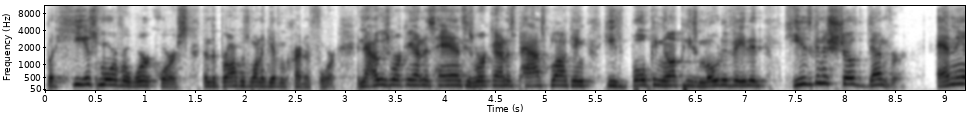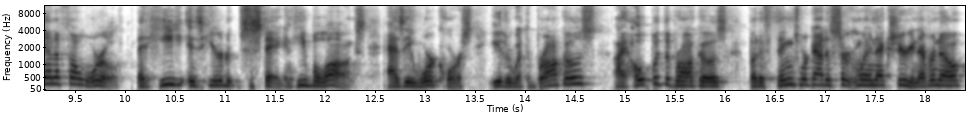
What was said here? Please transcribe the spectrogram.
but he is more of a workhorse than the Broncos want to give him credit for. And now he's working on his hands, he's working on his pass blocking, he's bulking up, he's motivated. He's going to show the Denver and the NFL world that he is here to stay and he belongs as a workhorse, either with the Broncos, I hope with the Broncos, but if things work out a certain way next year, you never know,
